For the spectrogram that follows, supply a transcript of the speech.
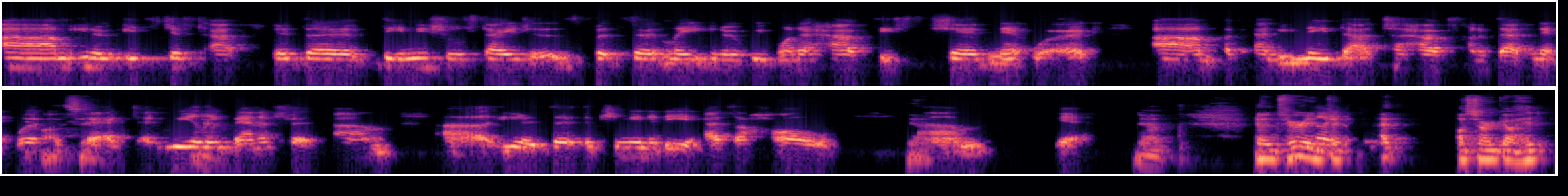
Um, you know, it's just at the the initial stages, but certainly, you know, we want to have this shared network um, and you need that to have kind of that network effect and really yeah. benefit, um, uh, you know, the, the community as a whole. Yeah. Um, yeah. Yeah. No, it's very so, interesting. Uh, oh, sorry, go ahead.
